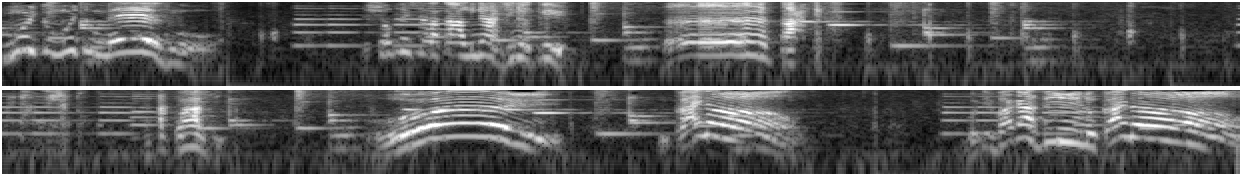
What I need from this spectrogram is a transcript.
Muito, muito mesmo. Deixa eu ver se ela tá alinhadinha aqui. Ah, tá. Vai dar certo, tá quase. Oi! Não cai não! Vou devagarzinho, não cai não!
